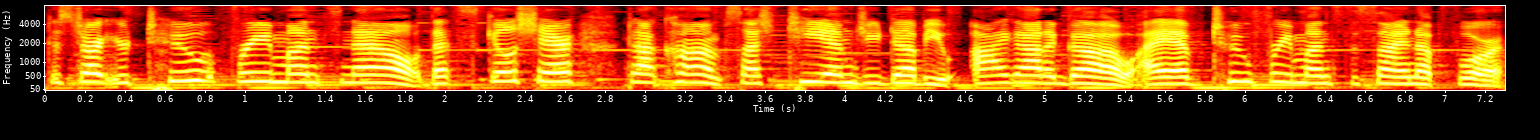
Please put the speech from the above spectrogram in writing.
to start your two free months now. That's Skillshare.com slash TMGW. I gotta go. I have two free months to sign up for.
